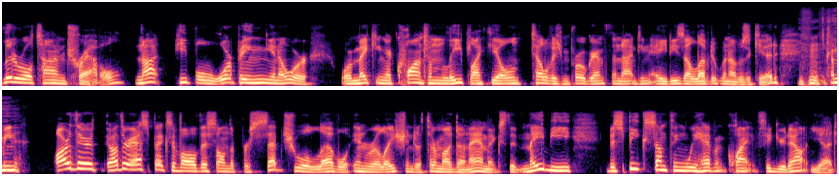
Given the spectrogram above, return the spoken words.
literal time travel, not people warping, you know, or or making a quantum leap like the old television program from the 1980s. I loved it when I was a kid. I mean, are there other aspects of all this on the perceptual level in relation to thermodynamics that maybe bespeak something we haven't quite figured out yet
